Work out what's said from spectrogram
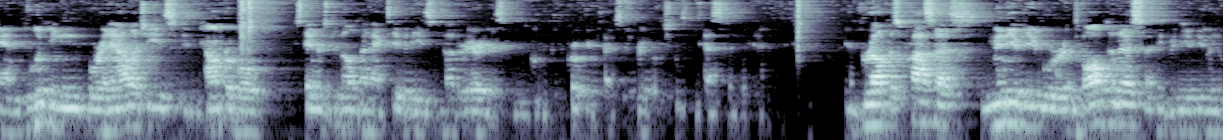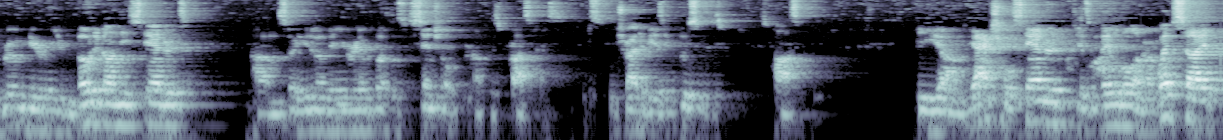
and looking for analogies and comparable standards development activities in other areas, and appropriate types of regulations and testing. And throughout this process, many of you were involved in this. I think many of you in the room here even voted on these standards. Um, so you know that your input was essential throughout this process. We try to be as inclusive as, as possible. The, um, the actual standard is available on our website,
